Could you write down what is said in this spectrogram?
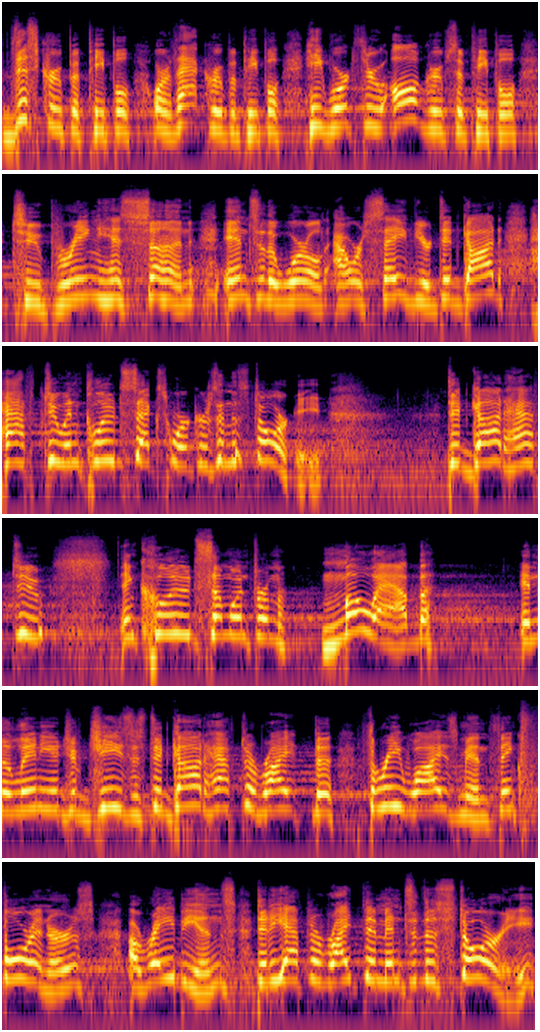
this group of people or that group of people. He worked through all groups of people to bring His Son into the world, our Savior. Did God have to include sex workers in the story? Did God have to include someone from Moab in the lineage of Jesus? Did God have to write the three wise men, think foreigners, Arabians? Did he have to write them into the story?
